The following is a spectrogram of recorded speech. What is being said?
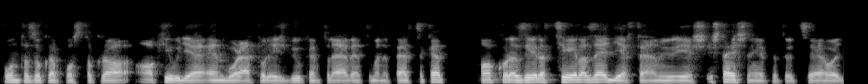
pont azokra a posztokra, aki ugye Enborától és Buchanan-től elveheti majd a perceket, akkor azért a cél az egyértelmű, és, és teljesen értető cél, hogy,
